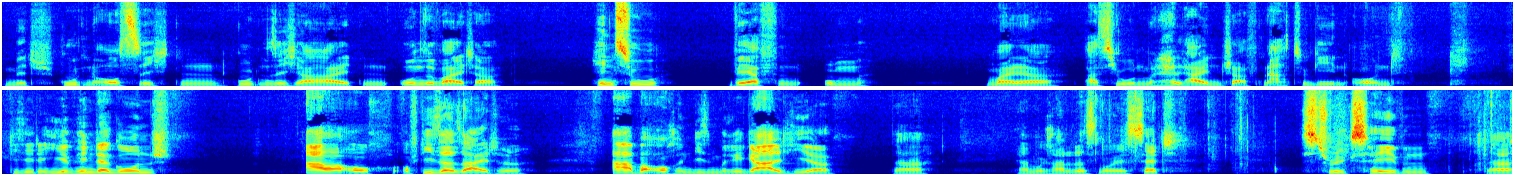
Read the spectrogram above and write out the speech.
mit guten Aussichten, guten Sicherheiten und so weiter hinzuwerfen, um meiner Passion, meiner Leidenschaft nachzugehen. Und die seht ihr hier im Hintergrund aber auch auf dieser Seite, aber auch in diesem Regal hier. Wir haben gerade das neue Set Strixhaven. Ja.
